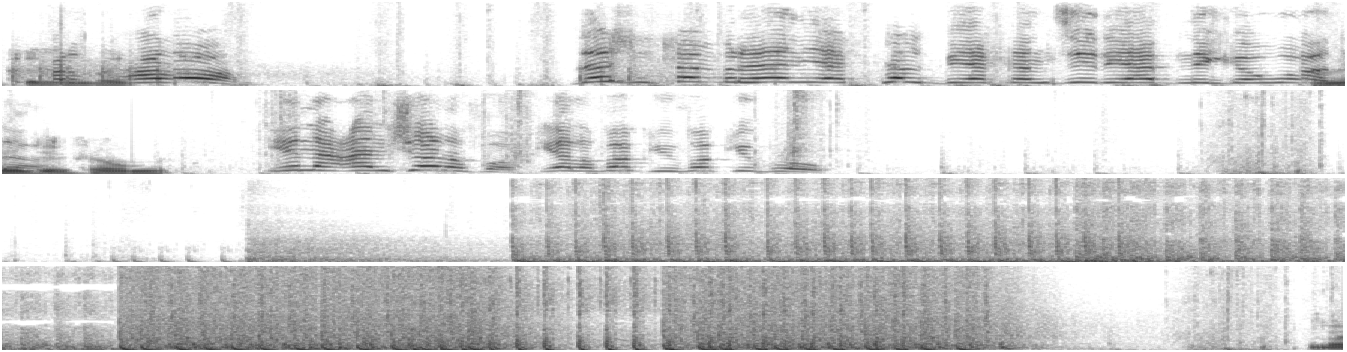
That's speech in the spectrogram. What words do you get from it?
mate. حرام ليش مكبر هاني يا كلب يا خنزير يا ابن helmet. ينا عن شرفك يلا فاك يو فاك يو برو No.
